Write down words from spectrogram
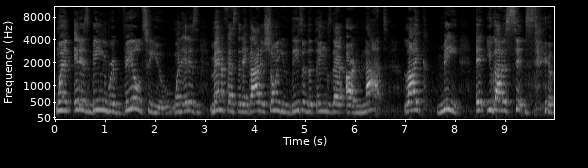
when it is being revealed to you, when it is manifested and God is showing you these are the things that are not like me it, you got to sit still.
